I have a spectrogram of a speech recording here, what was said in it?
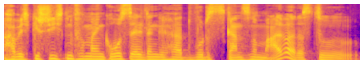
habe ich Geschichten von meinen Großeltern gehört, wo das ganz normal war, dass du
